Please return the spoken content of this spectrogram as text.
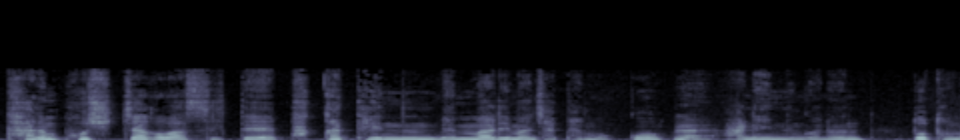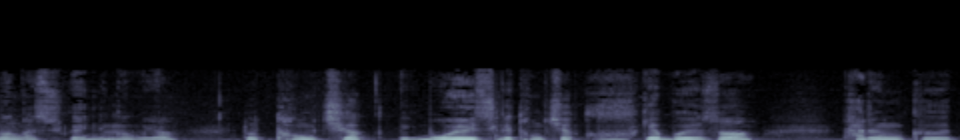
다른 포식자가 왔을 때 바깥에 있는 몇 마리만 잡혀 먹고 네. 안에 있는 거는 또 도망갈 수가 있는 음. 거고요. 또 덩치가 모여 있으니까 덩치가 크게 보여서 다른 그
